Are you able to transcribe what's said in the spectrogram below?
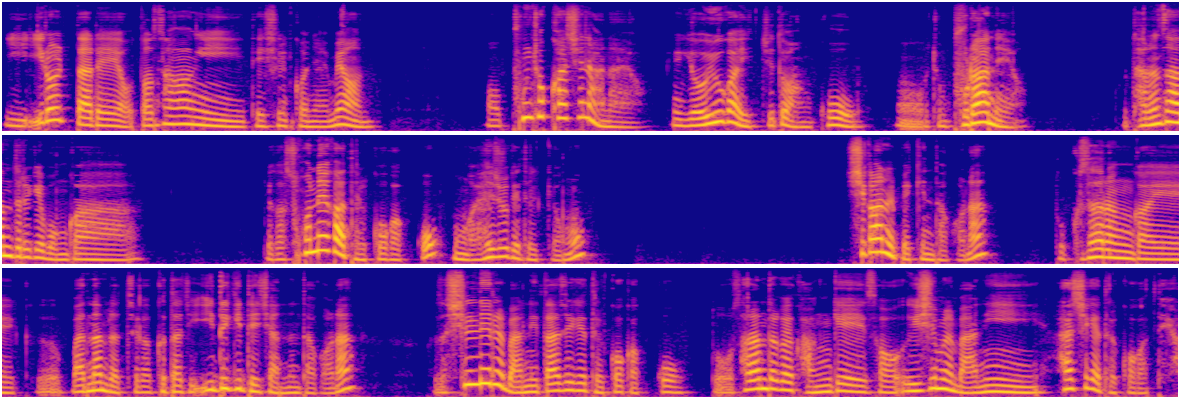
이 1월달에 어떤 상황이 되실 거냐면 어, 풍족하진 않아요. 여유가 있지도 않고 어, 좀 불안해요. 다른 사람들에게 뭔가 내가 손해가 될 것 같고 뭔가 해주게 될 경우 시간을 뺏긴다거나 또 그 사람과의 그 만남 자체가 그다지 이득이 되지 않는다거나 그래서 실리를 많이 따지게 될 것 같고 또 사람들과의 관계에서 의심을 많이 하시게 될 것 같아요.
